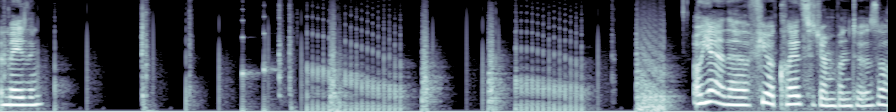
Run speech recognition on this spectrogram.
Amazing. Oh yeah, there are fewer clothes to jump onto as well.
